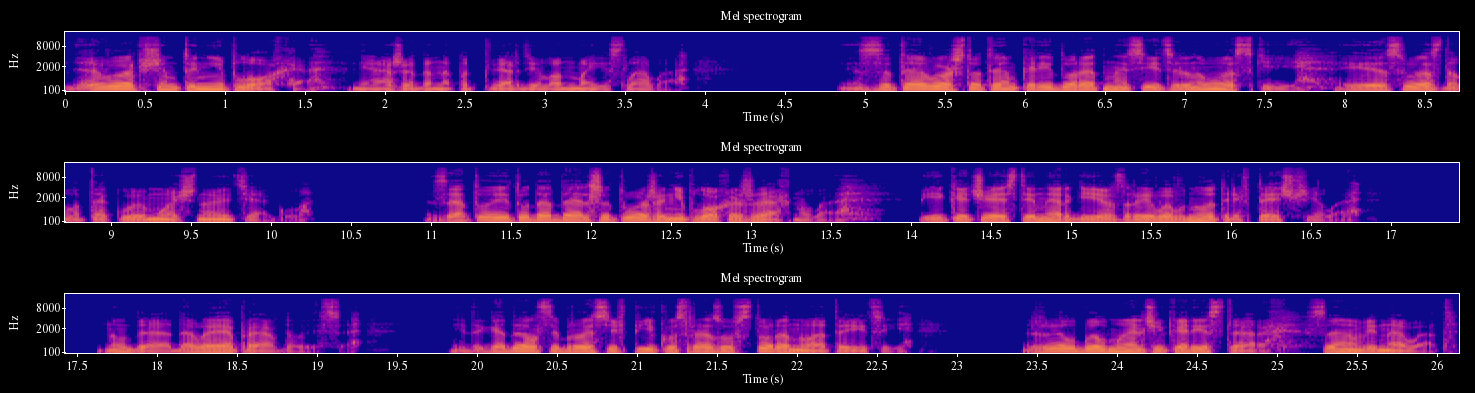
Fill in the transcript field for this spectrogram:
«Да, в общем-то, неплохо», — неожиданно подтвердил он мои слова. «Из-за того, что там коридор относительно узкий, и создало такую мощную тягу. Зато и туда дальше тоже неплохо жахнуло. Пика часть энергии взрыва внутрь втащила. Ну да, давай оправдывайся. Не догадался, бросив пику, сразу в сторону отойти. Жил-был мальчик Аристарх, сам виноват».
